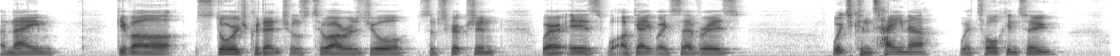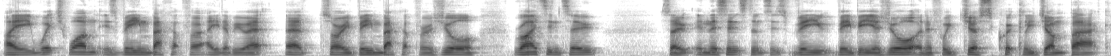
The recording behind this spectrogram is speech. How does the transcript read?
a name, give our storage credentials to our Azure subscription, where it is, what our gateway server is, which container we're talking to, i.e., which one is Veeam backup for AWS, uh, sorry, Veeam backup for Azure writing to. So in this instance, it's v, VB Azure, and if we just quickly jump back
